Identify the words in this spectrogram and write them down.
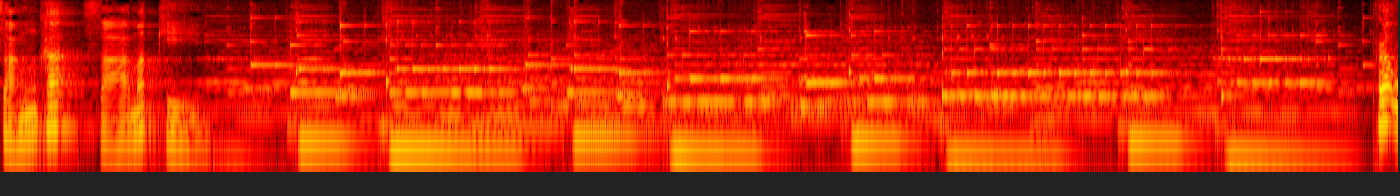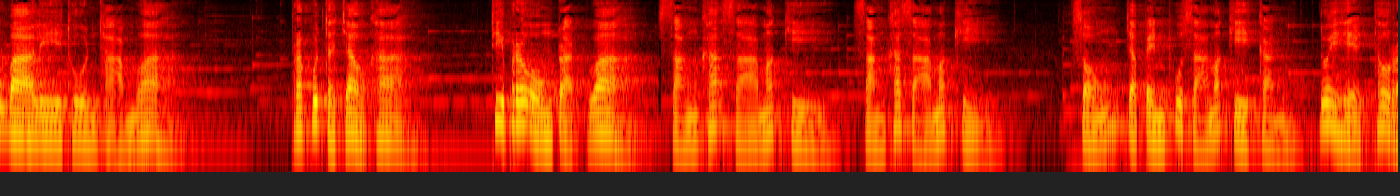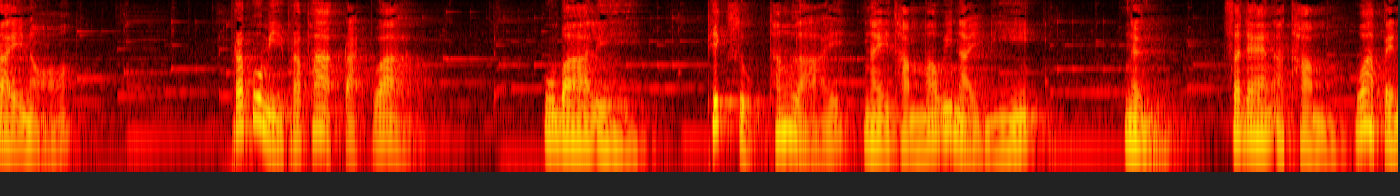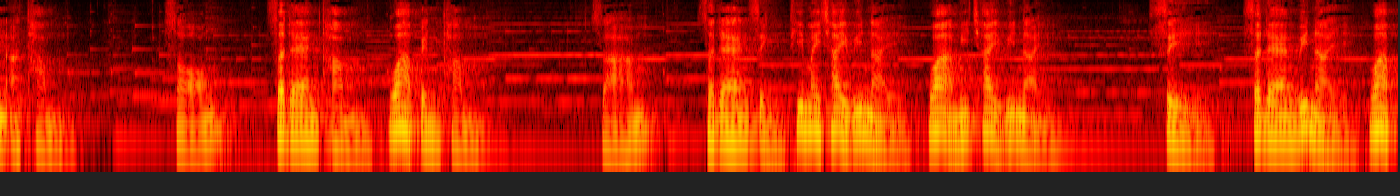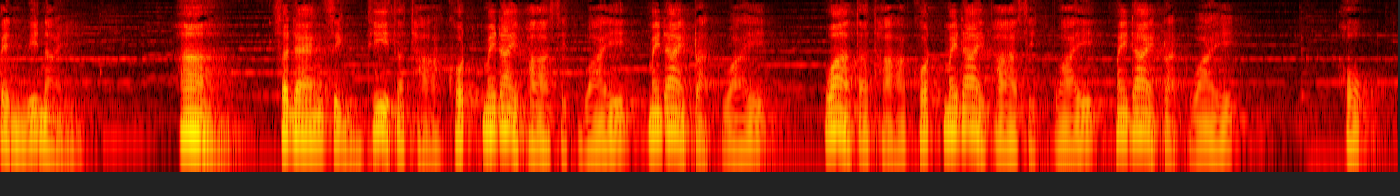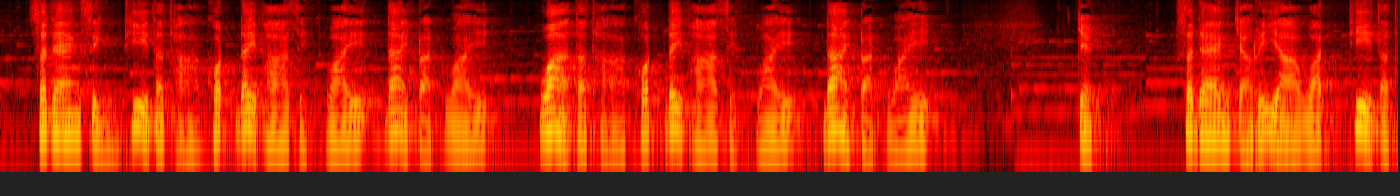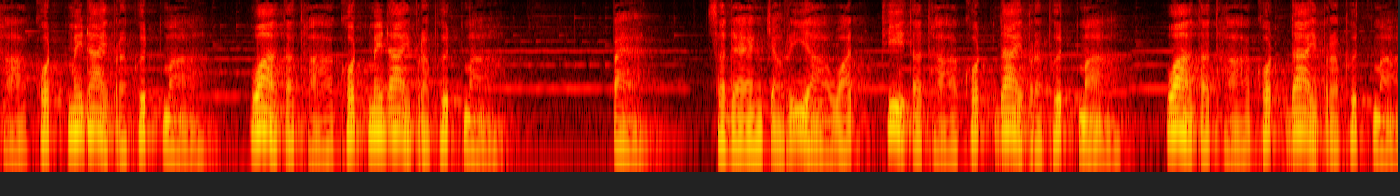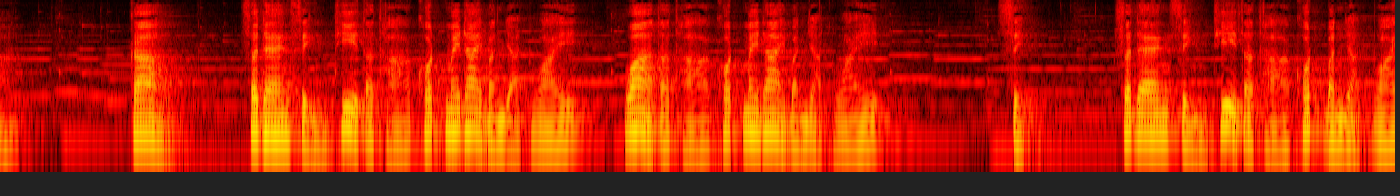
สังฆสามัคคี พระอุบาลีทูลถามว่า พระพุทธเจ้าข้าที่พระองค์ตรัสว่า สังฆสามัคคี สังฆสามัคคี สงจะเป็นผู้สามัคคีกันด้วยเหตุเท่าไรหนอ ระผู้มีพระภาคตรัสว่า อุบาลี ภิกษุทั้งหลายในธรรมวินัยนี้หนึ่งแสดงอธรรมว่าเป็นอธรรม 2. แสดงธรรมว่าเป็นธรรม 3. แสดงสิ่งที่ไม่ใช่วินัยว่ามิใช่วินัย 4. แสดงวินัยว่าเป็นวินัย 5. แสดงสิ่งที่ตถาคตไม่ได้พาสิทธไว้ ไม่ได้ตรัสไว้ ว่าตถาคตไม่ได้พาสิทธไว้ ไม่ได้ตรัสไว้ 6. แสดงสิ่งที่ตถาคตได้พาสิทธไว้ ได้ตรัสไว้ ว่าตถาคตได้พาสิทธไว้ ได้ตรัสไว้ 7. แสดงจริยาวัดที่ตถาคตไม่ได้ประพฤติมา ว่าตถาคตไม่ได้ประพฤติมา 8. แสดงจริยาวัดที่ตถาคตได้ประพฤติมา ว่าตถาคตได้ประพฤติมา 9. แสดงสิ่งที่ตถาคตไม่ได้บัญญัติไว้ ว่าตถาคตไม่ได้บัญญัติไว้ 10. แสดงสิ่งที่ตถาคตบัญญัติไว้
